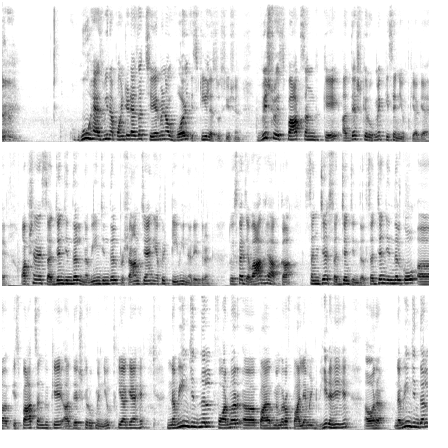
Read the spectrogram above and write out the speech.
who has been appointed as the chairman of world steel association विश्व इस्पात संघ के अध्यक्ष के रूप में किसे नियुक्त किया गया है? ऑप्शन है सज्जन जिंदल, नवीन जिंदल, प्रशांत जैन या फिर टीवी नरेंद्रन। तो इसका जवाब है आपका संजय, सज्जन जिंदल। सज्जन जिंदल को इस्पात संघ के अध्यक्ष के रूप में नियुक्त किया गया है। Naveen Jindal former member of parliament भी रहे हैं और नवीन जिंदल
